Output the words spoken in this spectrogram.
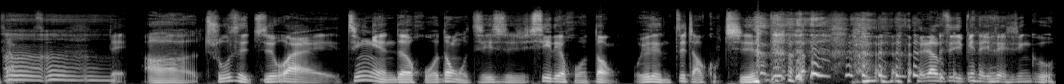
这样子。嗯嗯对，呃，除此之外，今年的活动我其实系列活动我有点自找苦吃，让自己变得有点辛苦。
